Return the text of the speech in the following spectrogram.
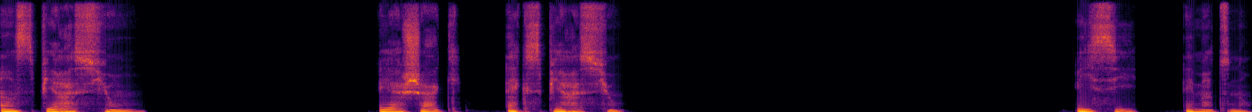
inspiration et à chaque expiration. ici et maintenant.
